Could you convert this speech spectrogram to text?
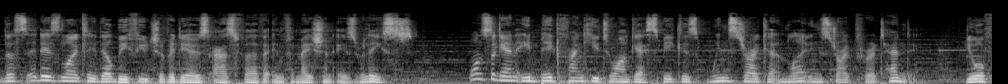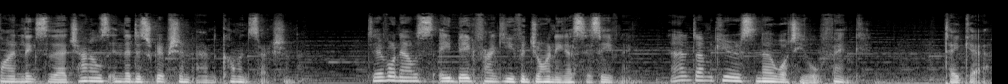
Thus, it is likely there'll be future videos as further information is released. Once again, a big thank you to our guest speakers Windstriker and Lightning Strike for attending. You will find links to their channels in the description and comment section. To everyone else, a big thank you for joining us this evening, and I'm curious to know what you all think. Take care.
